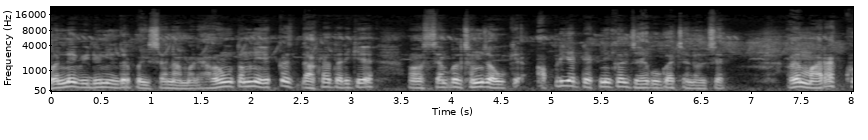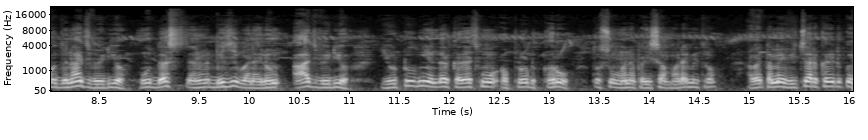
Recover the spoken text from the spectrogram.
બંને વિડીયોની અંદર પૈસા ના મળે. હવે હું તમને એક જ દાખલા તરીકે સેમ્પલ સમજાવું કે આપણી આ ટેકનિકલ જય ગુગા ચેનલ છે. હવે મારા ખુદના જ વીડિયો, હું દસ ચેનલ બીજી બનાવી લઉં આ જ વીડિયો યુટ્યુબની અંદર કદાચ હું અપલોડ કરું, તો શું મને પૈસા મળે મિત્રો? હવે તમે વિચાર કરી કે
